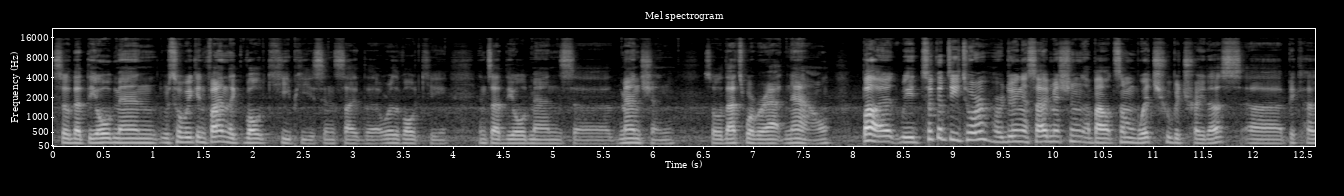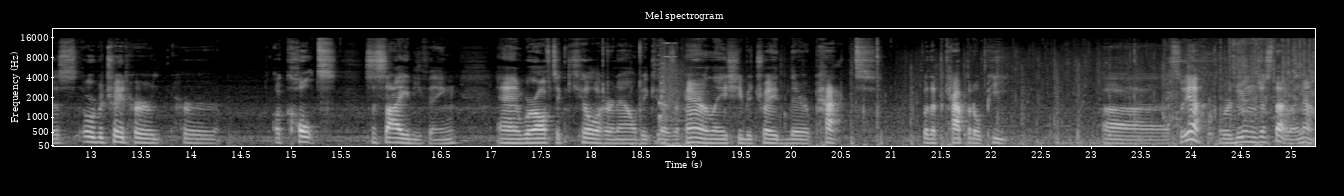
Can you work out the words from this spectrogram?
so that the old man so we can find like vault key piece inside the or the vault key inside the old man's uh, mansion. So that's where we're at now. But we took a detour. We're doing a side mission about some witch who betrayed us uh, because or betrayed her her occult society thing. And we're off to kill her now because apparently she betrayed their pact with a capital P. Uh, so yeah we're doing just that right now.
